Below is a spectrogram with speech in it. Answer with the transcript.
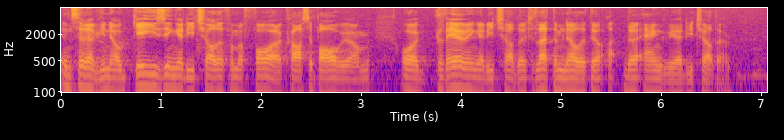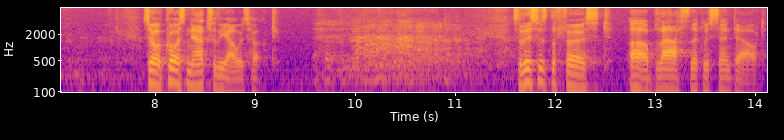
instead of, you know, gazing at each other from afar across a ballroom or glaring at each other to let them know that they're, they're angry at each other. So, of course, naturally, I was hooked. so this was the first uh, blast that was sent out.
